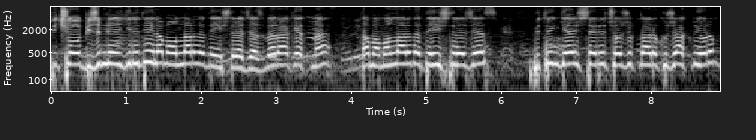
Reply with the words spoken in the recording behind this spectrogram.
birçoğu bizimle ilgili değil ama onları da değiştireceğiz. Merak etme. Tamam onları da değiştireceğiz. Bütün gençleri, çocukları kucaklıyorum.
